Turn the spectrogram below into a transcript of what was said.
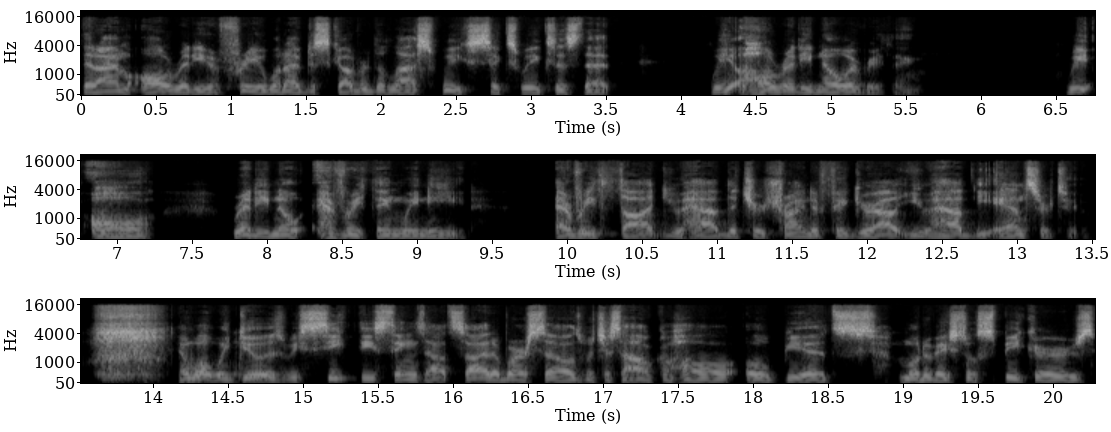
that I'm already free. What I've discovered the last week, six weeks, is that we already know everything. We already know everything we need. Every thought you have that you're trying to figure out, you have the answer to. And what we do is we seek these things outside of ourselves, which is alcohol, opiates, motivational speakers,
